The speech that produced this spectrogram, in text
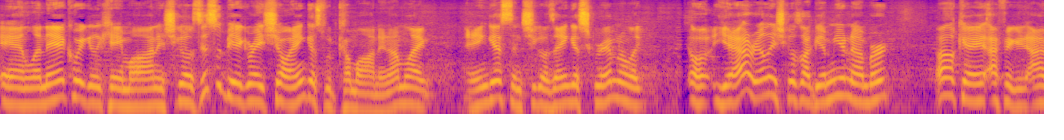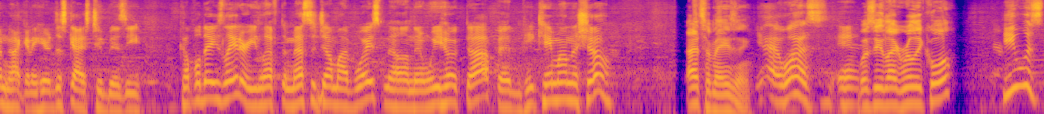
and Linnea Quigley came on, and she goes, "This would be a great show. Angus would come on." And I'm like, "Angus?" And she goes, "Angus Scrimm." And I'm like, "Oh yeah, really?" She goes, "I'll give him your number." Okay, I figured I'm not going to hear. This guy's too busy. A couple days later, he left a message on my voicemail, and then we hooked up, and he came on the show. That's amazing. Yeah, it was. And Was he like really cool? he was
